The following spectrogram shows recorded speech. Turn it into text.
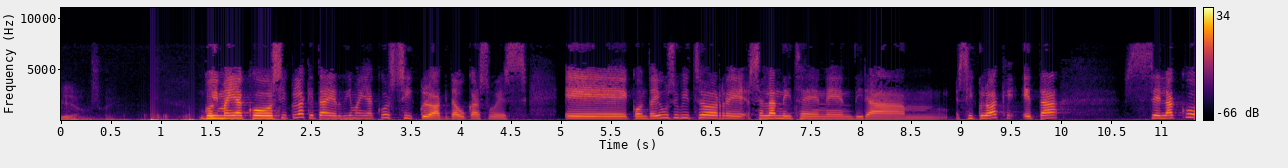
bira osorik. Goi mailako zikloak eta erdi mailako zikloak daukazu ez. E, konta iguzu bitxor, e, zelan deitzen eh, dira mm, zikloak, eta zelako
